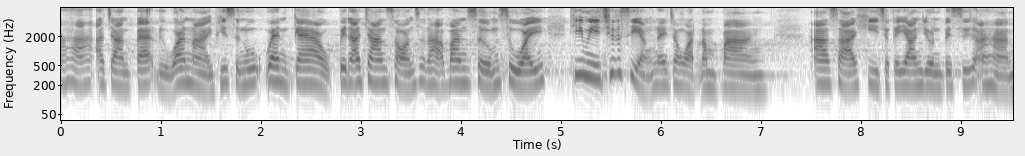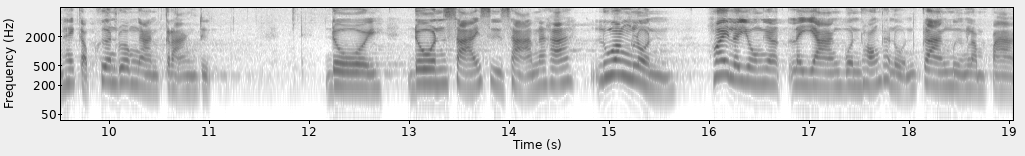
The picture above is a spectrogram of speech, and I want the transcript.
นะคะอาจารย์แปะหรือว่านายพิษณุแว่นแก้ว เป็นอาจารย์สอนสถาบันเสริมสวย ที่มีชื่อเสียงในจังหวัดลำปาง อาสาขี่จักรยานยนต์ไปซื้ออาหารให้กับเพื่อนร่วมงานกลางดึก โดยโดนสายสื่อสารนะคะล่วงหล่น ห้อยระยงระยางบนท้องถนนกลางเมืองลำปาง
